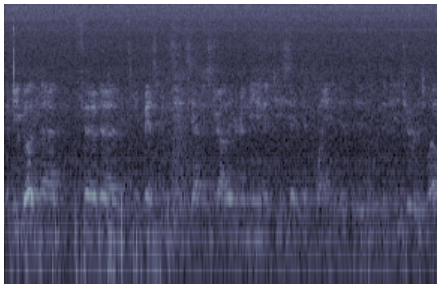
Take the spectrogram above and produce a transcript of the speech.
Have you got uh, further investments in South Australia in the energy sector planned in the future as well?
